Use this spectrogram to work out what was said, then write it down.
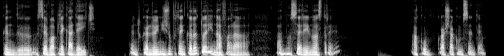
când uh, se va pleca de aici. Pentru că noi nici nu putem călători în afara atmosferei noastre acum, așa cum suntem.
